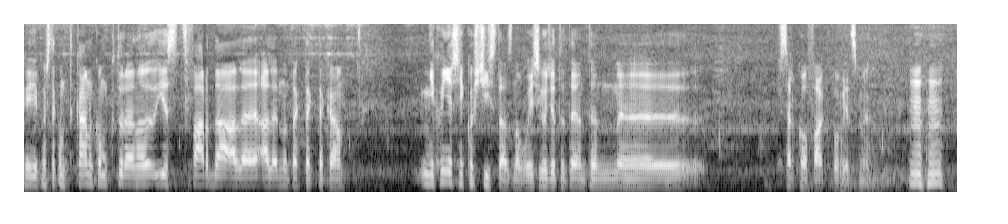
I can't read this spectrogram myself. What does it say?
jakąś taką tkanką, która no, jest twarda, ale, ale no tak, tak, taka niekoniecznie koścista znowu, jeśli chodzi o ten, ten, e, sarkofag powiedzmy. E,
